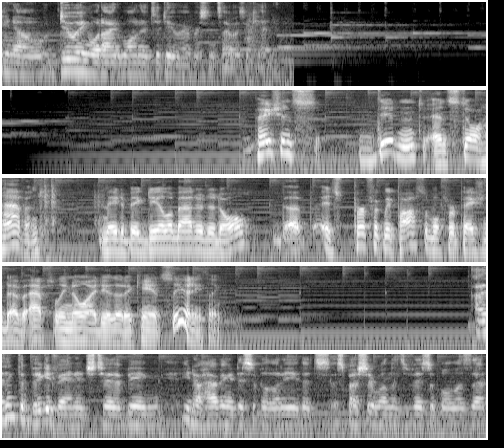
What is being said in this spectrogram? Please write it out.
you know, doing what I'd wanted to do ever since I was a kid. Patients didn't and still haven't made a big deal about it at all. Uh, it's perfectly possible for a patient to have absolutely no idea that they can't see anything. I think the big advantage to being, you know, having a disability that's especially one that's visible is that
